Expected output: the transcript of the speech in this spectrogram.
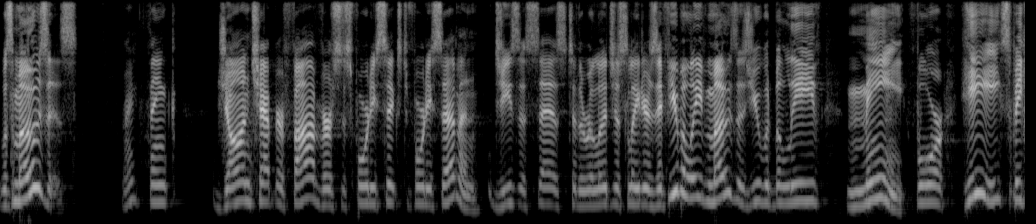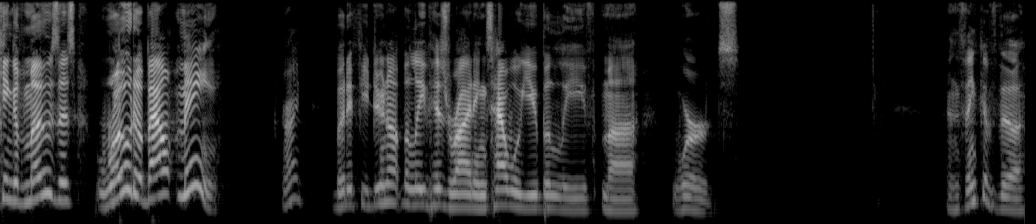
was Moses. Right? Think John chapter 5, verses 46 to 47. Jesus says to the religious leaders, If you believe Moses, you would believe me, for he, speaking of Moses, wrote about me. Right? But if you do not believe his writings, how will you believe my words? And think of the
